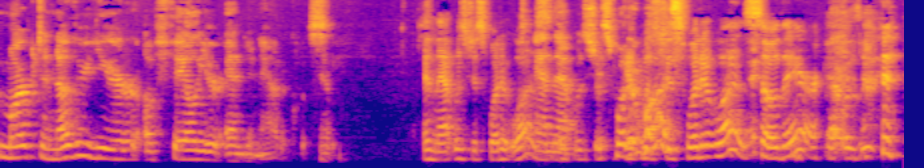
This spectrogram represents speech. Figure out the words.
marked another year of failure and inadequacy Yep. And that was just what it was. and that was just what it it, was. just what it was. So there. that was it.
